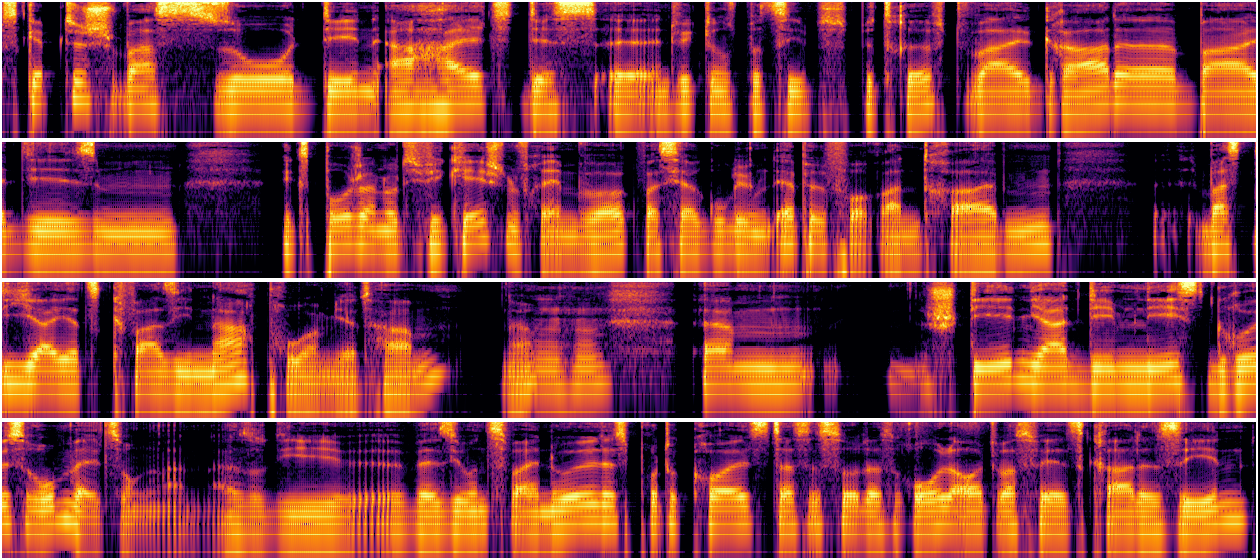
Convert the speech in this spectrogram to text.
skeptisch, was so den Erhalt des äh, Entwicklungsprinzips betrifft, weil gerade bei diesem Exposure Notification Framework, was ja Google und Apple vorantreiben, was die ja jetzt quasi nachprogrammiert haben, ne? mhm. ähm, stehen ja demnächst größere Umwälzungen an. Also die äh, Version 2.0 des Protokolls, das ist so das Rollout, was wir jetzt gerade sehen.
